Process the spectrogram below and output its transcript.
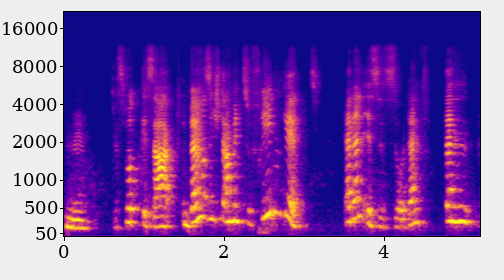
Hm. Das wird gesagt. Und wenn man sich damit zufrieden gibt, ja, dann ist es so. Dann, dann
